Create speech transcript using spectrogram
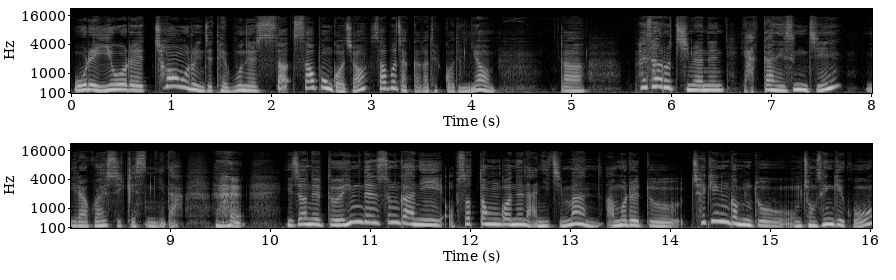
올해 2월에 처음으로 이제 대본을 써, 써본 거죠. 서브 작가가 됐거든요. 그러니까 회사로 치면은 약간의 승진, 이라고 할 수 있겠습니다. 이전에도 힘든 순간이 없었던 거는 아니지만 아무래도 책임감도 엄청 생기고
